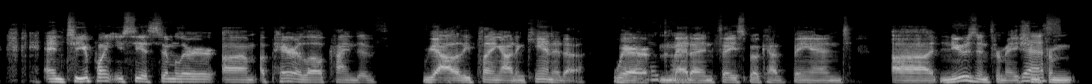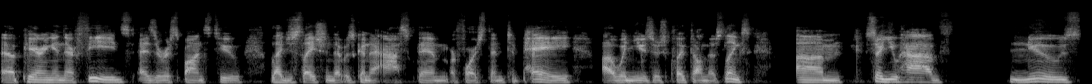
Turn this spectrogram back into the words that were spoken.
and to your point, you see a similar, um, a parallel kind of reality playing out in Canada, where okay. Meta and Facebook have banned uh, news information yes. from appearing in their feeds as a response to legislation that was going to ask them or force them to pay uh, when users clicked on those links. Um, so you have news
